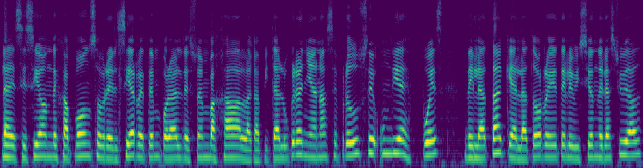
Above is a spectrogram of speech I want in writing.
La decisión de Japón sobre el cierre temporal de su embajada en la capital ucraniana se produce un día después del ataque a la torre de televisión de la ciudad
